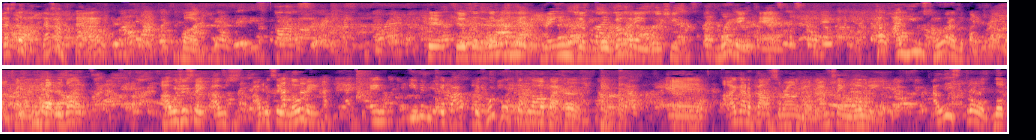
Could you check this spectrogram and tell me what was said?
that's not that's not bad, but there there's a limited range of mobility when she's moving, and hell, I used her as a bumper at one time when we doubled up. I would just say I was I would say loading, and even if I if we're both doubling up at home, and I gotta bounce around you, and I'm saying loading, at least throw a look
